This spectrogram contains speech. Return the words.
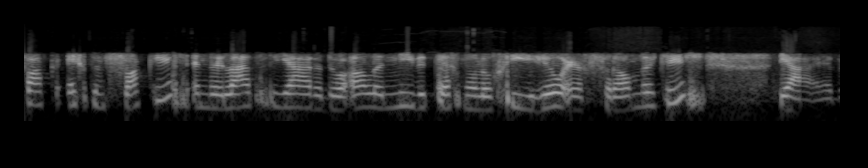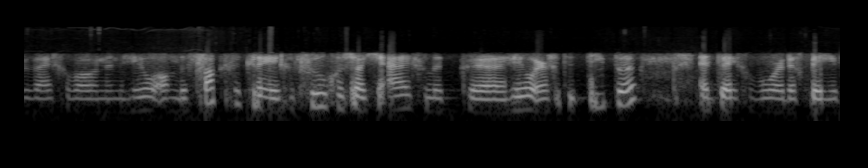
vak echt een vak is en de laatste jaren door alle nieuwe technologie heel erg veranderd is. Ja, hebben wij gewoon een heel ander vak gekregen. Vroeger zat je eigenlijk uh, heel erg te typen en tegenwoordig ben je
